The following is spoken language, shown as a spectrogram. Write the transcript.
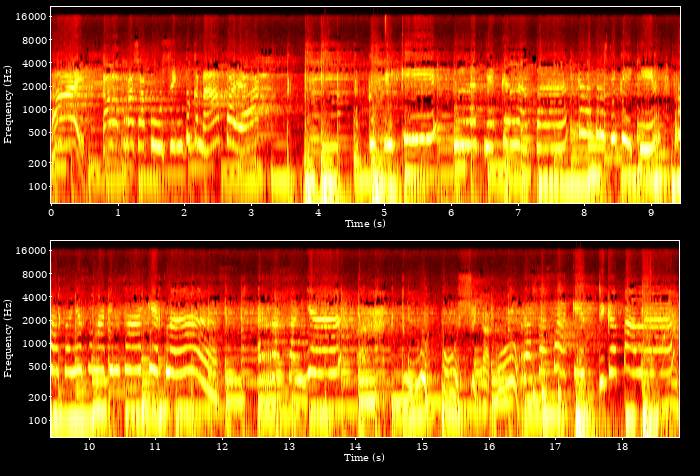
Hai, kalau terasa pusing tuh kenapa ya? Aku pikir bulatnya kelapa Kalau terus dipikir rasanya semakin sakit mas Rasanya Aduh, pusing aku. rasa sakit di kepala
